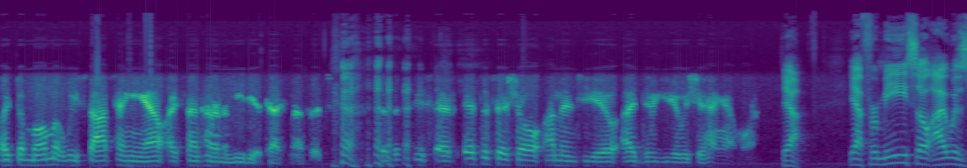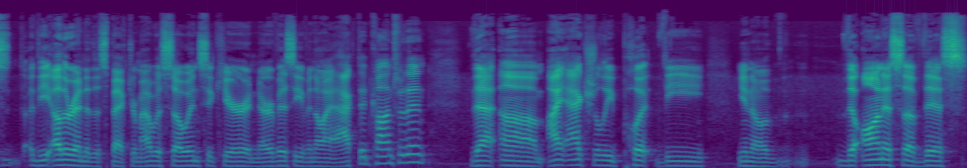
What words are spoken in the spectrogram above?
like the moment we stopped hanging out, I sent her an immediate text message. she said, "It's official. I'm into you. I dig you. We should hang out more." Yeah. Yeah, for me, so I was the other end of the spectrum. I was so insecure and nervous, even though I acted confident, that um, I actually put the, you know, the honest of this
